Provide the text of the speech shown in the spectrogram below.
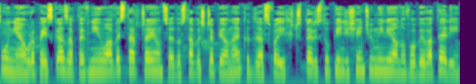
Unia Europejska zapewniła wystarczające dostawy szczepionek dla swoich 450 milionów obywateli,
